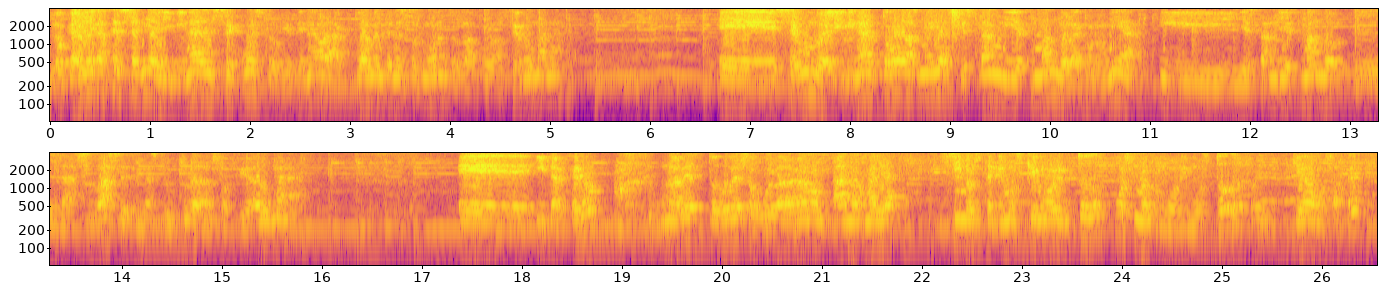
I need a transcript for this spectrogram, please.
lo que habría que hacer sería eliminar el secuestro que tiene ahora actualmente en estos momentos la población humana. Eh, segundo, eliminar todas las medidas que están diezmando la economía y, están diezmando las bases, la estructura de la sociedad humana. Eh, y tercero, una vez todo eso vuelva a la, normalidad, si nos tenemos que morir todos, pues nos morimos todos. ¿Qué vamos a hacer?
